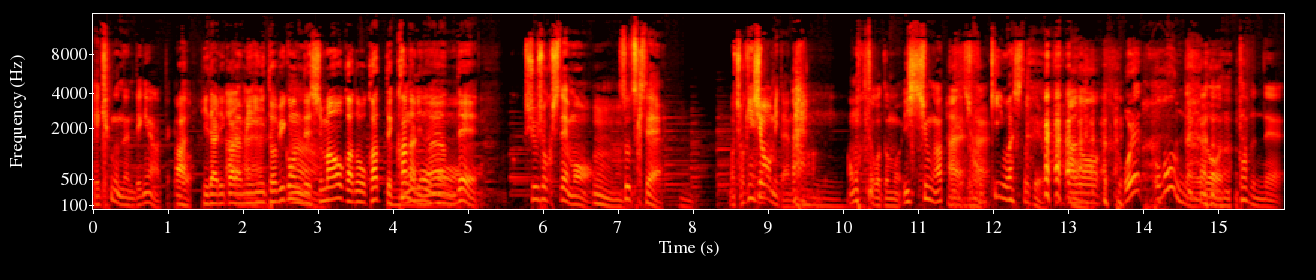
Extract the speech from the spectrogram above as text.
結局ねできなかったけあど、左から右に飛び込んでしまおうかどうかってかなり悩んで、就職しても、うん。スーツ着て、うん。もう貯金しようみたいな、思ったことも一瞬あった。んですよ。はい。貯金はしとけよ。あの、俺、思うんだけど、多分ね、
